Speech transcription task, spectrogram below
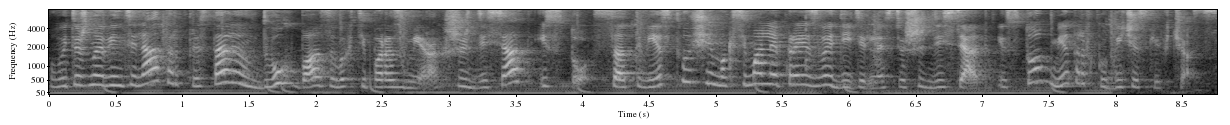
Вытяжной вентилятор представлен в двух базовых типоразмерах 60 и 100, с соответствующей максимальной производительностью 60 и 100 метров кубических в час.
